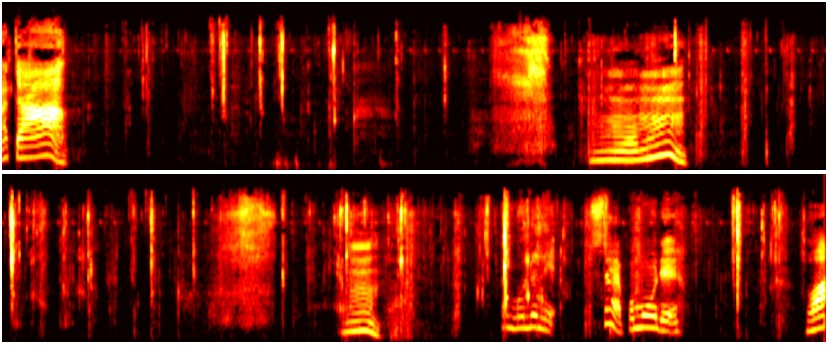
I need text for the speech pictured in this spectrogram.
มาจ้า อืม อืมอันมูด้วยนี่แซ่บก็มูเด้หวา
